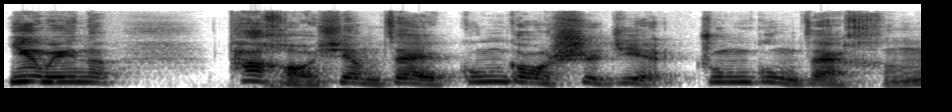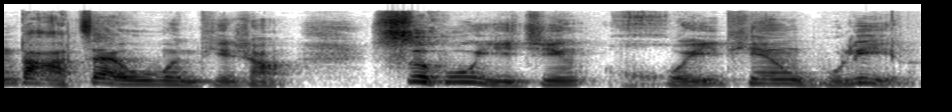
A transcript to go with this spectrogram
因为呢，他好像在公告世界，中共在恒大债务问题上似乎已经回天无力了。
